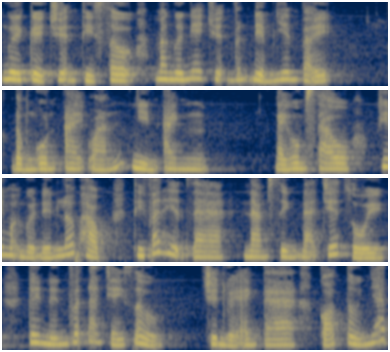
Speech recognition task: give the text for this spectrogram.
người kể chuyện thì sợ mà người nghe chuyện vẫn điềm nhiên vậy. Đồng ngôn ai oán nhìn anh. Ngày hôm sau, khi mọi người đến lớp học thì phát hiện ra nam sinh đã chết rồi, cây nến vẫn đang cháy dở. Trên người anh ta có tờ nháp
